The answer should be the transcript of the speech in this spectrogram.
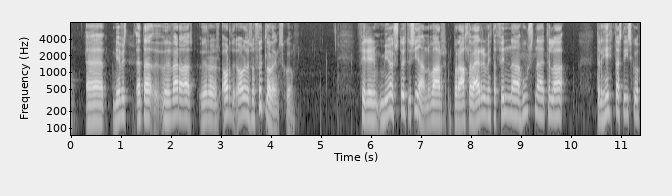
uh, mér finnst þetta við verða, orðið, orðið svo fullorðin sko Fyrir mjög stuttu síðan var bara alltaf erfitt að finna húsnæði til að til að hittast í sko.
